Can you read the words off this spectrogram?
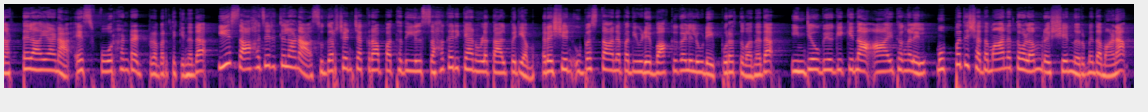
നട്ടലായാണ് എസ് ഫോർ ഹൺഡ്രഡ് പ്രവർത്തിക്കുന്നത്. ഈ സാഹചര്യത്തിലാണ് സുദർശൻ ചക്ര പദ്ധതിയിൽ സഹകരിക്കാനുള്ള താൽപര്യം റഷ്യൻ ഉപസ്ഥാനപതിയുടെ വാക്കുകളിലൂടെ പുറത്തുവന്നത്. ഇന്ത്യ ഉപയോഗിക്കുന്ന ആയുധങ്ങളിൽ മുപ്പത് ശതമാനത്തോളം റഷ്യൻ നിർമ്മിതമാണ്.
